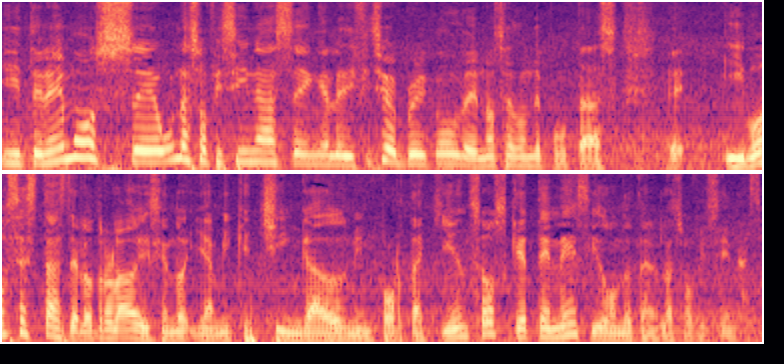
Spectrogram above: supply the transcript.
y tenemos eh, unas oficinas en el edificio de Brickell de no sé dónde putas. Eh, y vos estás del otro lado diciendo, ¿y a mí qué chingados me importa quién sos, qué tenés y dónde tenés las oficinas?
